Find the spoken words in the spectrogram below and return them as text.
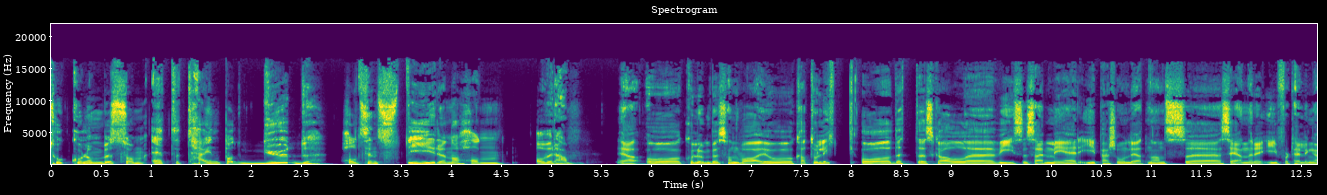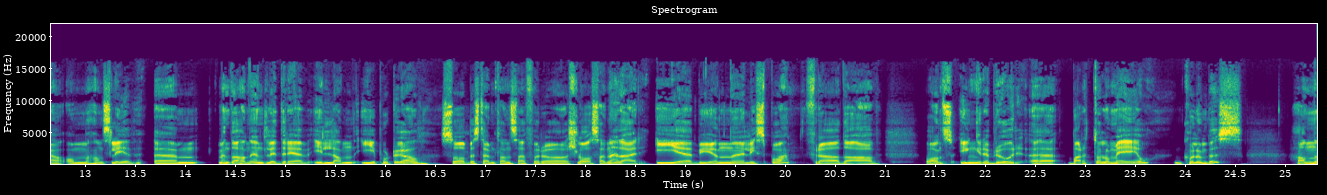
tok Columbus som et tegn på at Gud holdt sin styrende hånd over ham. Ja, og Columbus han var jo katolikk, og dette skal eh, vise seg mer i personligheten hans eh, senere i fortellinga om hans liv. Um, men da han endelig drev i land i Portugal, så bestemte han seg for å slå seg ned der, i eh, byen Lisboa, fra da av. Og hans yngre bror, Bartolomeo Columbus, han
